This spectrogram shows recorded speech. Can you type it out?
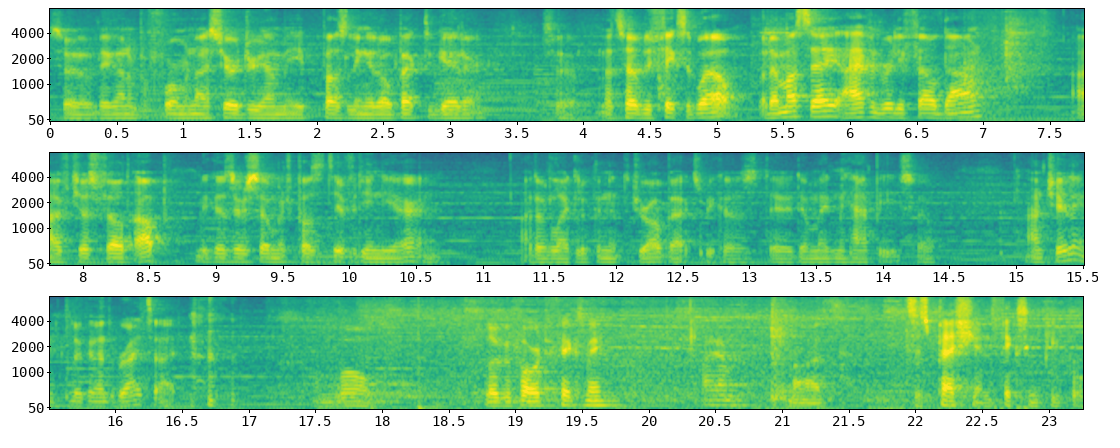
So they're gonna perform a nice surgery on me, puzzling it all back together. So let's hope they fix it well. But I must say, I haven't really felt down. I've just felt up because there's so much positivity in the air and I don't like looking at the drawbacks because they don't make me happy. So I'm chilling, looking at the bright side. Boom. Looking forward to fix me? I am. Nice. It's his passion, fixing people.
